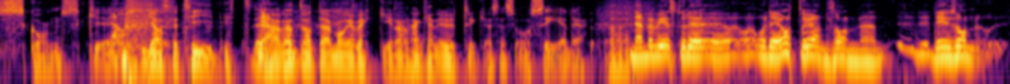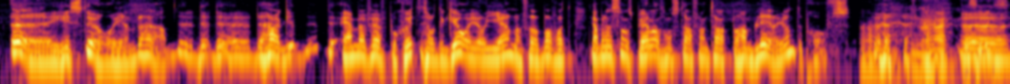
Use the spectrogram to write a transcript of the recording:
skånsk eh, Ja. ganska tidigt. Det Ja. Han har inte varit där många veckor innan han kan uttrycka sig så och se det. Nej men visst, och det, och det är återigen sån, eh, det är en sån ö i historien det här. Det, det, det, här MFF på 70-talet, det går ju att genomföra bara för att ja, men en sån spelare som Staffan Tapper, han blir ju inte proffs. Nej, Nej precis. Eh,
